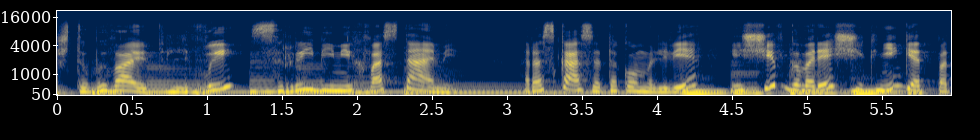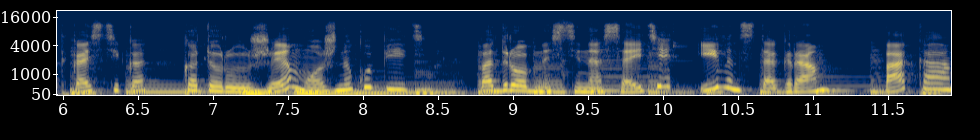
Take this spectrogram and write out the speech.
что бывают львы с рыбьими хвостами? Рассказ о таком льве ищи в говорящей книге от подкастика, которую уже можно купить. Подробности на сайте и в Инстаграм. Пока!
